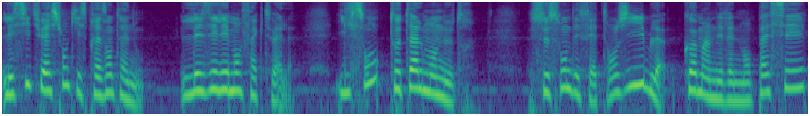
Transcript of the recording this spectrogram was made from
les situations qui se présentent à nous, les éléments factuels. Ils sont totalement neutres. Ce sont des faits tangibles, comme un événement passé,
